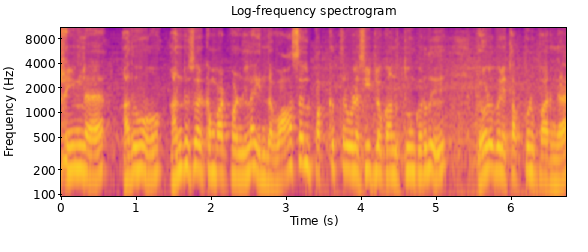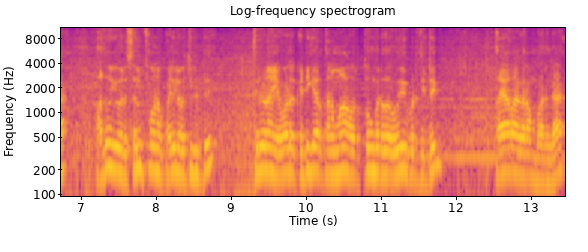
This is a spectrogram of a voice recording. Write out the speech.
ட்ரெயினில் அதுவும் அன்ரிசர்வ் கம்பார்ட்மெண்ட்டில் இந்த வாசல் பக்கத்தில் உள்ள சீட்டில் உட்காந்து தூங்குறது எவ்வளோ பெரிய தப்புன்னு பாருங்கள் அதுவும் இவர் செல்ஃபோனை பையில் வச்சுக்கிட்டு திருடன் எவ்வளோ கெட்டிக்காரத்தனமாக அவர் தூங்குறத உறுதிப்படுத்திட்டு தயாராகிறான் பாருங்கள்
